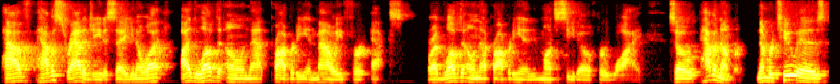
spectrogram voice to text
Have have a strategy to say, you know what, I'd love to own that property in Maui for X, or I'd love to own that property in Montecito for Y. So have a number. Number two is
